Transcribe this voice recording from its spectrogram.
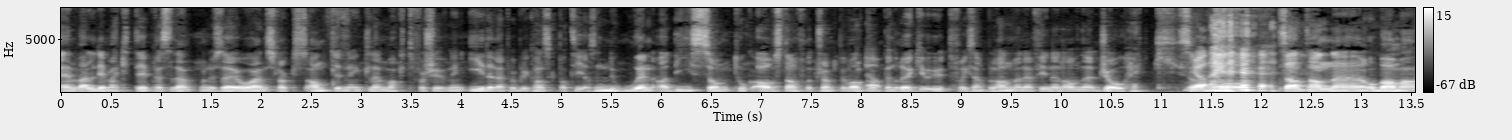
en veldig mektig president, men du ser jo òg en slags antydning til en maktforskyvning i det republikanske partiet. Altså noe noen av de som tok avstand fra Trump i valgkampen, ja. røk jo ut. F.eks. han med det fine navnet Joe Heck. Som, ja. og, sant, han eh, Obama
